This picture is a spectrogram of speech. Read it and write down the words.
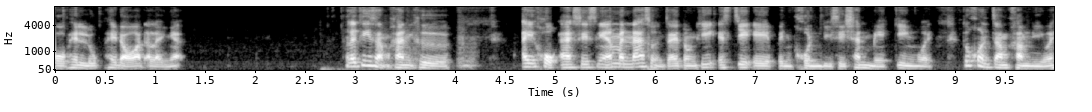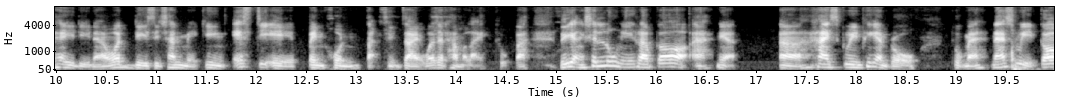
open look ให้ดอทอะไรเงี้ย และที่สำคัญคือไอ้6 assist เนี้ยมันน่าสนใจตรงที่ SGA เป็นคน decision making เว้ยทุกคนจำคำนี้ไว้ให้ดีนะว่า decision making SGA เป็นคนตัดสินใจว่าจะทำอะไรถูกปะหรืออย่างเช่นลูกนี้ครับก็อะเนี่ย high screen pick and roll ถูกไหม n a s r e d ก็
